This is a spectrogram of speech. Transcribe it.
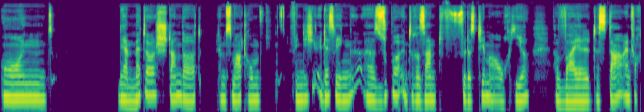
Und der Meta-Standard im Smart Home finde ich deswegen äh, super interessant für das Thema auch hier, weil das da einfach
